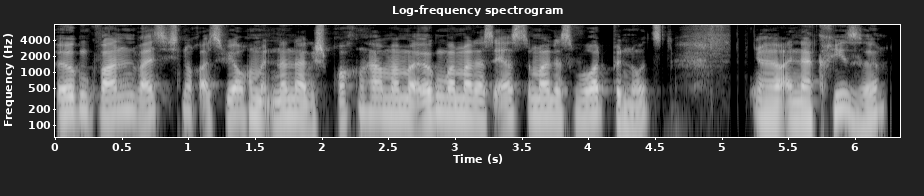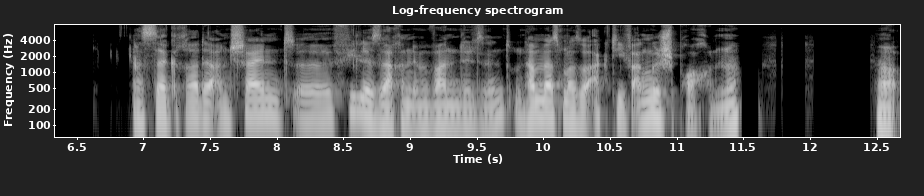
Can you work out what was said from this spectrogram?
irgendwann, weiß ich noch, als wir auch miteinander gesprochen haben, haben wir irgendwann mal das erste Mal das Wort benutzt, äh, einer Krise, dass da gerade anscheinend äh, viele Sachen im Wandel sind und haben das mal so aktiv angesprochen, ne? Ja.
